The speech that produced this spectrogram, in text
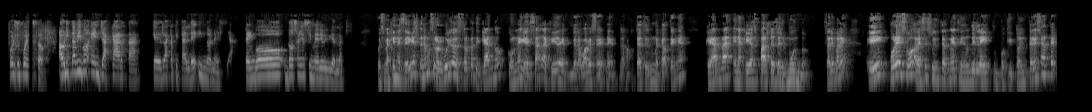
Por supuesto, ahorita vivo en Yakarta, que es la capital de Indonesia. Tengo dos años y medio viviendo aquí. Pues imagínense, tenemos el orgullo de estar platicando con una egresada aquí de, la UABC, de, la Facultad de Turismo y Mercadotecnia, que anda en aquellas partes del mundo. ¿Sale, vale? Y por eso a veces su internet tiene un delay un poquito interesante.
